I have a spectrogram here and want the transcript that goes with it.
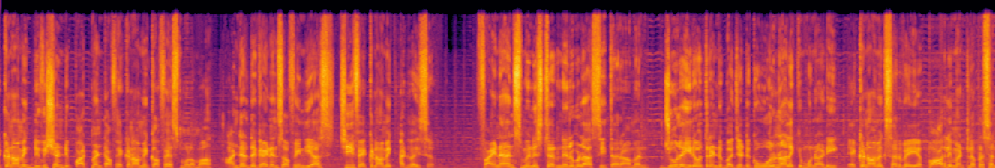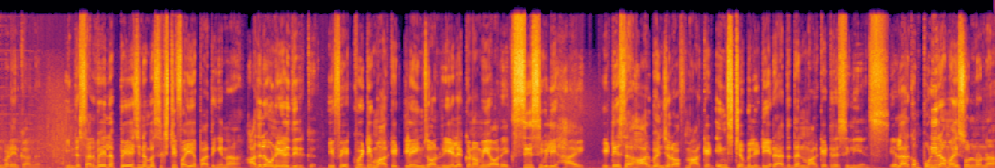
economic division department of economic affairs மூலமா under the guidance of India's chief economic adviser finance minister Nirmala Sitharaman July 22 ரெண்டு பட்ஜெட்டுக்கு ஒரு நாளைக்கு முன்னாடி எக்கனாமிக் சர்வேயை பார்லிமெண்ட்ல பிரசன்ட் பண்ணியிருக்காங்க. இந்த சர்வேல பேஜ் நம்பர் சிக்ஸ்டி ஃபைவ் பாத்தீங்கன்னா அதுல ஒன்று எழுதியிருக்கு. If equity market claims on real economy are excessively high it is a harbinger of market instability rather than market resilience எல்லாருக்கும் புரியுற மாதிரி சொல்லணும்னா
